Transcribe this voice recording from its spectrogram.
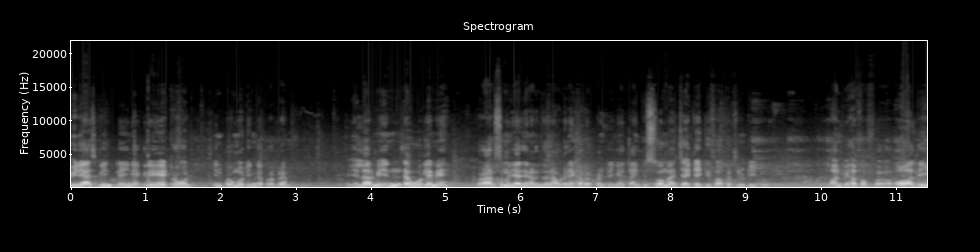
media has been playing a great role in promoting the programme எல்லாருமே எந்த ஊர்லேயுமே ஒரு அரசு மரியாதை நடந்ததுன்னா உடனே கவர் பண்ணுறீங்க thank you so much I take this opportunity to on behalf of all the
